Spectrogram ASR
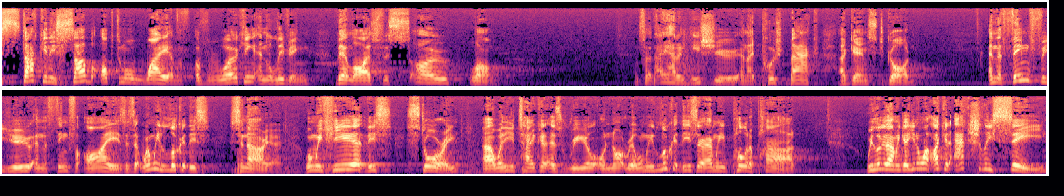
stuck in this suboptimal way of, of working and living their lives for so long. And so they had an issue and they pushed back against God. And the thing for you and the thing for I is, is that when we look at this scenario, when we hear this story, uh, whether you take it as real or not real, when we look at this and we pull it apart, we look at that and we go, you know what? I could actually see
